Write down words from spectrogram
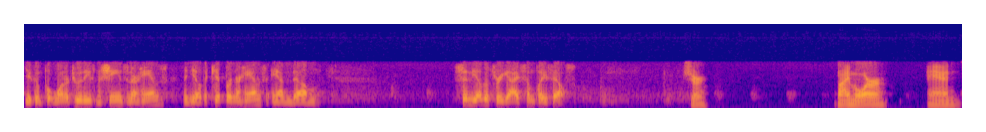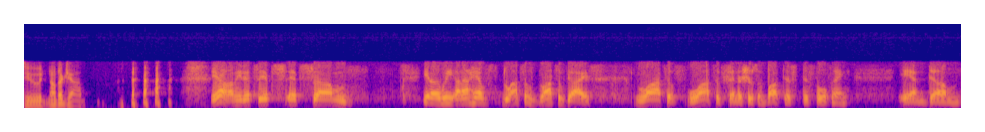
you can put one or two of these machines in their hands, and you know the kipper in their hands, and um, send the other three guys someplace else. Sure. Buy more and do another job. yeah, I mean it's it's it's um, you know we and I have lots of lots of guys, lots of lots of finishers have bought this this little thing and um,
